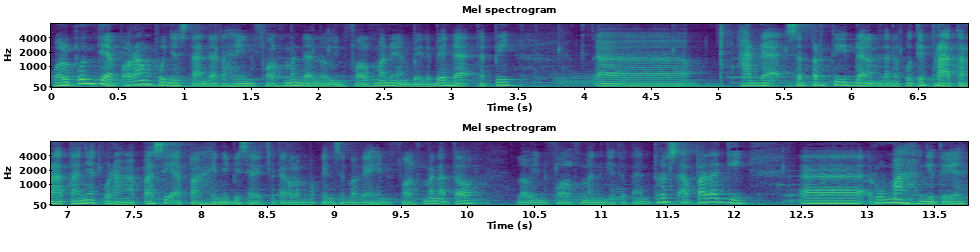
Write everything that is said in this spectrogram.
Walaupun tiap orang punya standar high involvement dan low involvement yang beda-beda tapi uh, ada seperti dalam tanda kutip rata-ratanya kurang apa sih? Apakah ini bisa kita kelompokin sebagai involvement atau low involvement gitu kan? Terus apalagi uh, rumah gitu ya.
